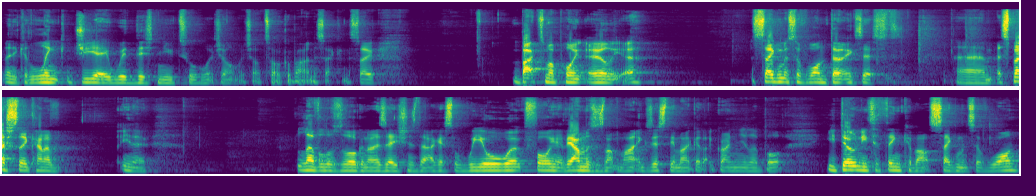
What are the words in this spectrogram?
then you can link GA with this new tool, which I'll, which I'll talk about in a second. So back to my point earlier, segments of one don't exist, um, especially kind of, you know, levels of organizations that I guess we all work for. You know, the Amazons that might exist, they might get that granular, but you don't need to think about segments of one.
